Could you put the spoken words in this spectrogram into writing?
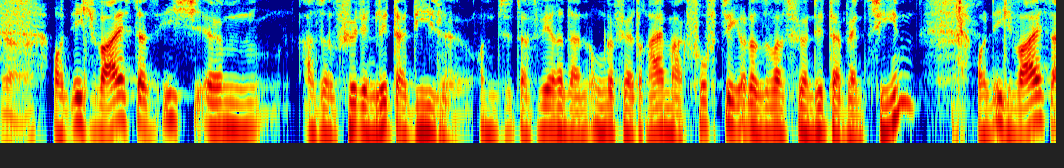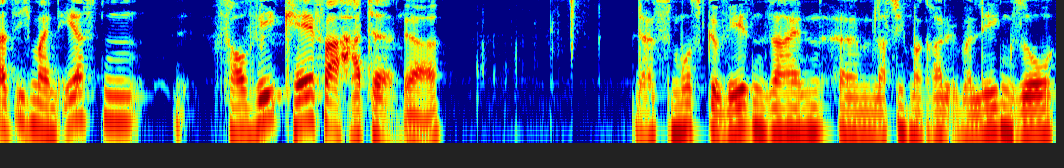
Ja. Und ich weiß, dass ich, ähm, also für den Liter Diesel, und das wäre dann ungefähr 3 Mark 50 oder sowas für einen Liter Benzin. Und ich weiß, als ich meinen ersten VW Käfer hatte. Ja. Das muss gewesen sein, ähm, lass mich mal gerade überlegen, so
